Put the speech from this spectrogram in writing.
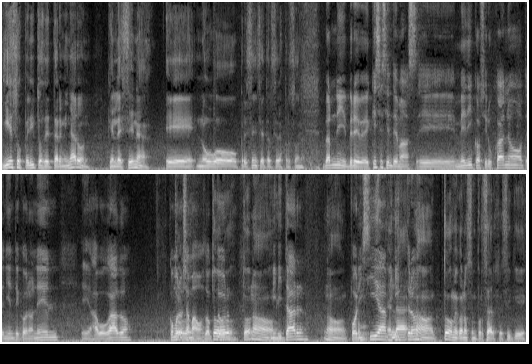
Y esos peritos determinaron que en la escena eh, no hubo presencia de terceras personas. Bernie, breve, ¿qué se siente más? Eh, ¿Médico, cirujano, teniente coronel, eh, abogado? ¿Cómo lo llamamos? ¿Doctor? Todo, no, ¿Militar? No. ¿Policía? ¿Ministro? no, todos me conocen por Sergio, así que.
